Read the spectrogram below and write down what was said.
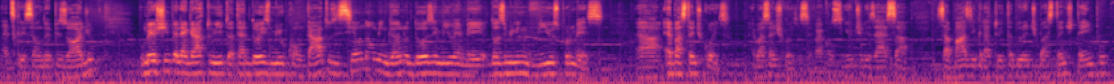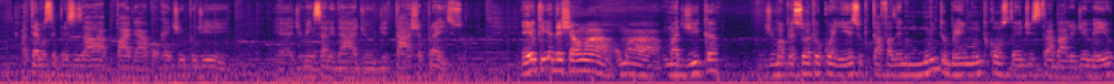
na descrição do episódio. O MailChimp ele é gratuito até 2 mil contatos e, se eu não me engano, 12 mil, e 12 mil envios por mês. Uh, é bastante coisa, é bastante coisa. Você vai conseguir utilizar essa, essa base gratuita durante bastante tempo até você precisar pagar qualquer tipo de, é, de mensalidade ou de taxa para isso. E aí eu queria deixar uma, uma, uma dica de uma pessoa que eu conheço que está fazendo muito bem, muito constante esse trabalho de e-mail,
